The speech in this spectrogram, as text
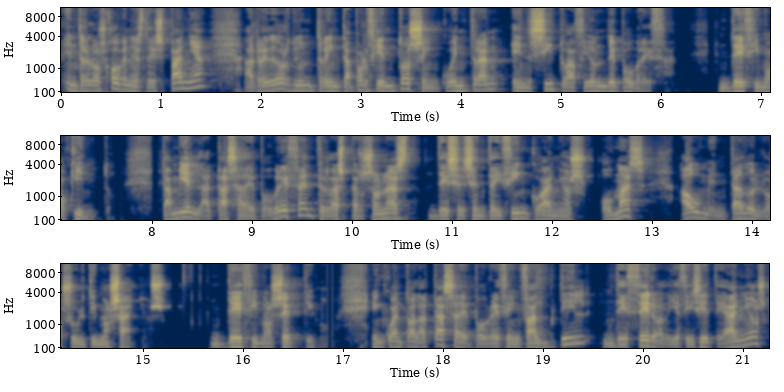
Entre los jóvenes de España, alrededor de un 30% se encuentran en situación de pobreza. Décimo quinto. También la tasa de pobreza entre las personas de 65 años o más ha aumentado en los últimos años. Décimo séptimo. En cuanto a la tasa de pobreza infantil de 0 a 17 años,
